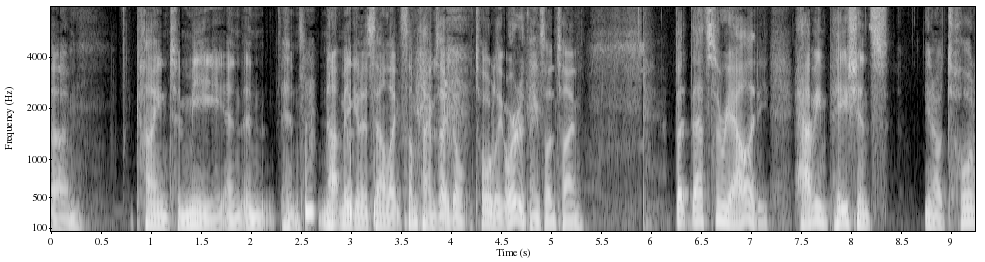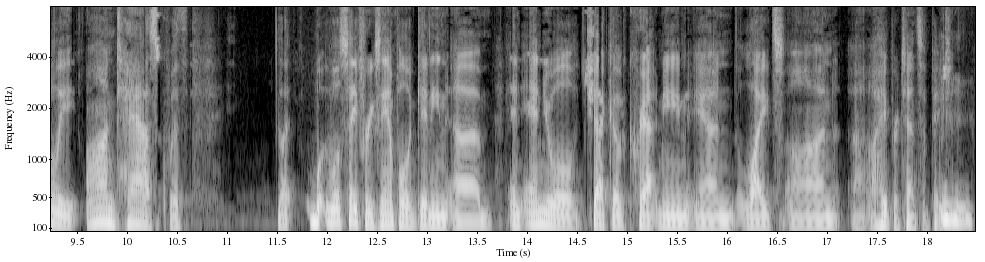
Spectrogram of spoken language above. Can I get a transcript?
um, kind to me and, and, and not making it sound like sometimes I don't totally order things on time. But that's the reality. Having patients, you know, totally on task with like we'll say, for example, getting um, an annual check of creatinine and lytes on uh, a hypertensive patient.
